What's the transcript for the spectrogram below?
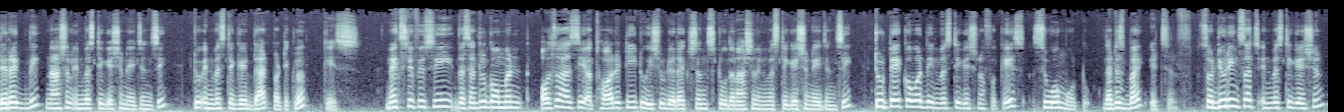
direct the National Investigation Agency to investigate that particular case. Next, if you see, the central government also has the authority to issue directions to the National Investigation Agency to take over the investigation of a case suo motu, that is by itself. So, during such investigation,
